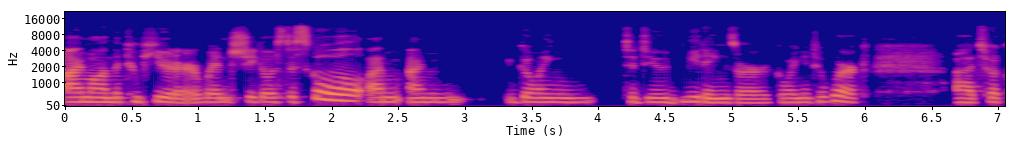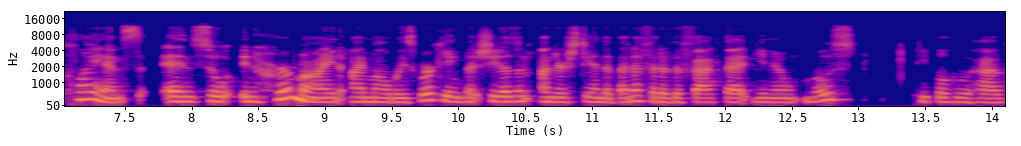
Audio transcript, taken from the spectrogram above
i'm on the computer. When she goes to school i'm i'm going to do meetings or going into work uh, to a clients. And so in her mind i'm always working but she doesn't understand the benefit of the fact that you know most people who have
